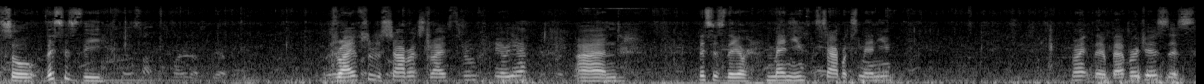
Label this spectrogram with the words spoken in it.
So this is the drive-through, the Starbucks drive-through area, and this is their menu, Starbucks menu. Right, their beverages, there's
